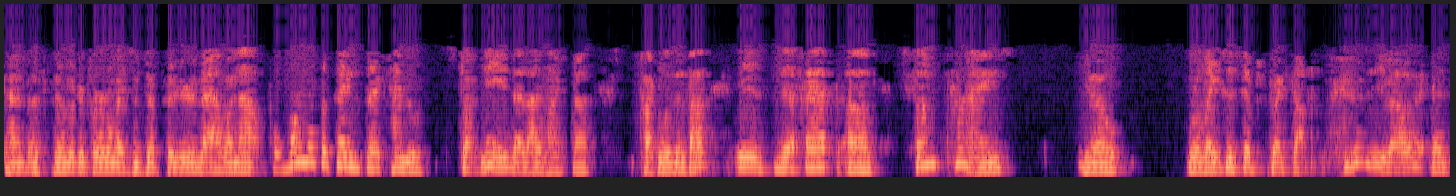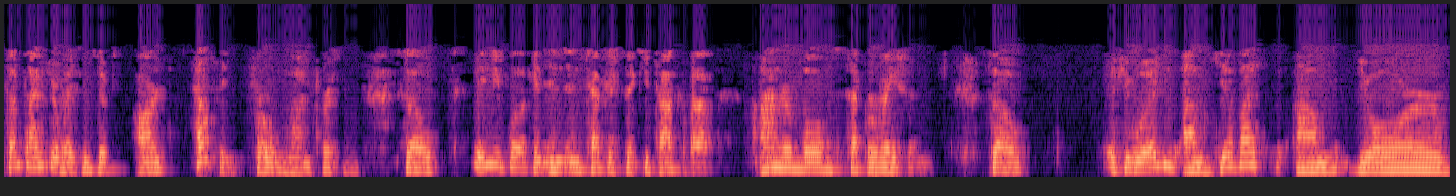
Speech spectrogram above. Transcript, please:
kind of, if they're looking for a relationship, figure that one out. But one of the things that kind of struck me that I'd like to talk a little bit about is the fact of sometimes, you know, relationships break up, you know, and sometimes relationships aren't healthy for one person. So in your book, in, in, in chapter six, you talk about honorable separation. So if you would, um, give us um, your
